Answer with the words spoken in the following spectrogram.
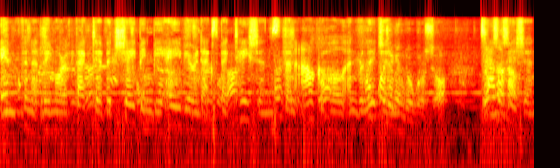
Infinitely more effective at shaping behavior and expectations than alcohol and religion. Television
